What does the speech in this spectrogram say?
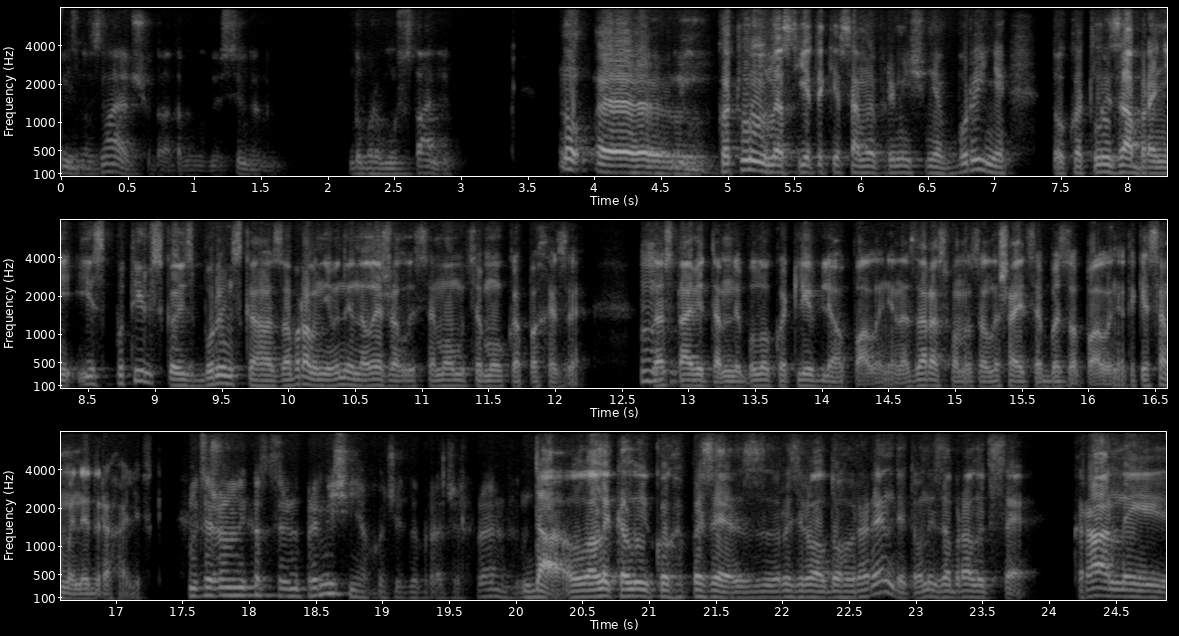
різно знаю, що да, там вони сильно в доброму стані. Ну, е, котли у нас є таке саме приміщення в Бурині, то котли забрані із Путильського, із Буринського забрані, вони належали самому цьому КПХЗ. У нас навіть там не було котлів для опалення. На зараз воно залишається без опалення, таке саме недрагалівське. Ну це ж вони це ж не приміщення хочуть забрати, правильно? Да, але коли КПЗ з- розірвав договор оренди, то вони забрали все. Крани,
